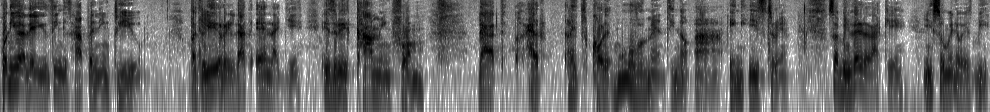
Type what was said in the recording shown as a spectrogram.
when you are there, you think it's happening to you. But literally, that energy is really coming from that, let's call it movement, you know, uh, in history. So I've been very lucky in so many ways, be,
